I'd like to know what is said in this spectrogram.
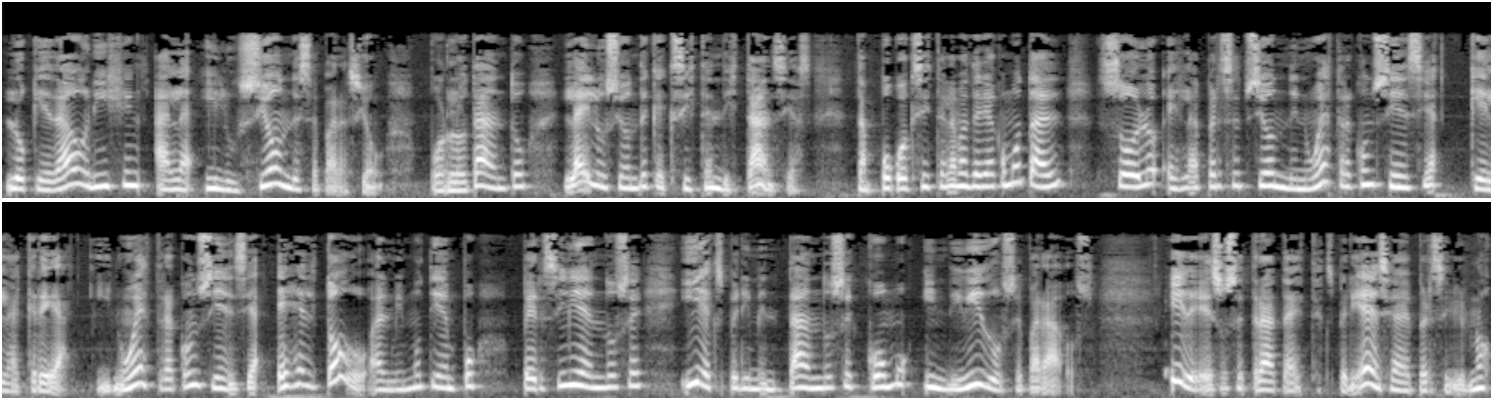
lo que da origen a la ilusión de separación. Por lo tanto, la ilusión de que existen distancias. Tampoco existe la materia como tal, solo es la percepción de nuestra conciencia que la crea. Y nuestra conciencia es el todo al mismo tiempo percibiéndose y experimentándose como individuos separados. Y de eso se trata esta experiencia, de percibirnos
